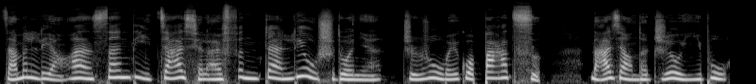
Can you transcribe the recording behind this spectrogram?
咱们两岸三地加起来奋战六十多年，只入围过八次，拿奖的只有一部，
